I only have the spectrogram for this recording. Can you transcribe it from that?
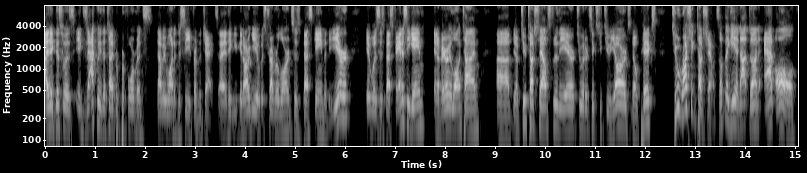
I think this was exactly the type of performance that we wanted to see from the Jags. I think you could argue it was Trevor Lawrence's best game of the year. It was his best fantasy game in a very long time. Uh, you know, two touchdowns through the air, 262 yards, no picks two rushing touchdowns, something he had not done at all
